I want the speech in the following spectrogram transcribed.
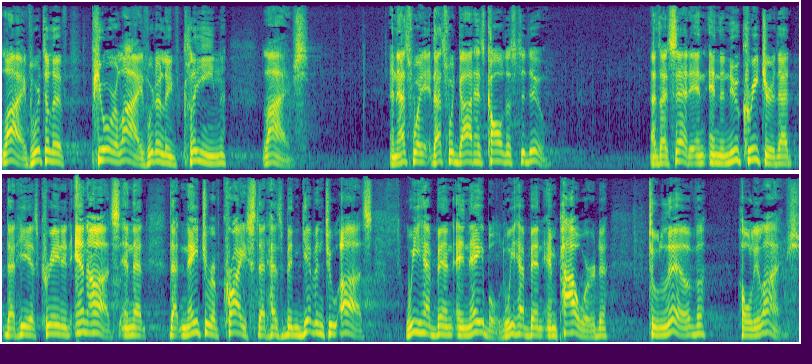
lives. We're to live pure lives. We're to live clean lives. And that's what, that's what God has called us to do. As I said, in, in the new creature that, that He has created in us, in that, that nature of Christ that has been given to us, we have been enabled, we have been empowered to live holy lives.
